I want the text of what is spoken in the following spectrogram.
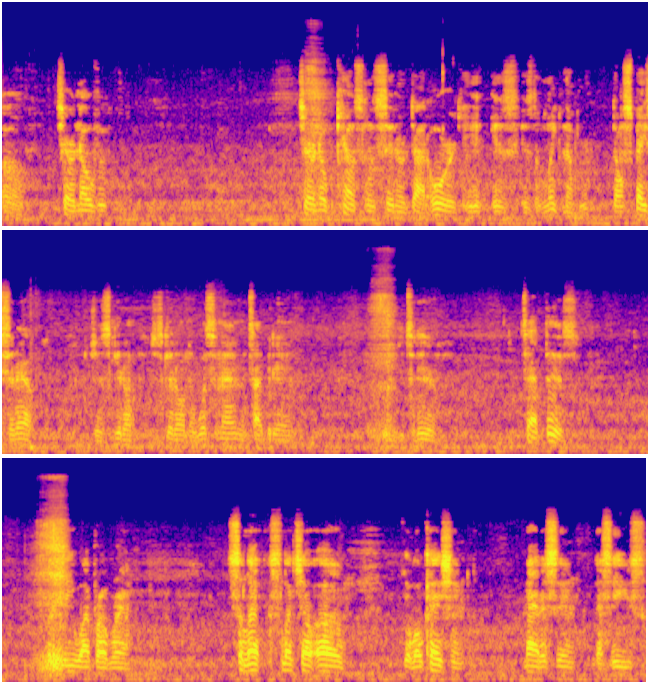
uh, Terranova. Terranova Counseling Center.org is, is the link number. Don't space it out. Just get on, just get on the what's the name and type it in. Get to there. Tap this. The DUI program. Select select your uh your location. Madison. That's east.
